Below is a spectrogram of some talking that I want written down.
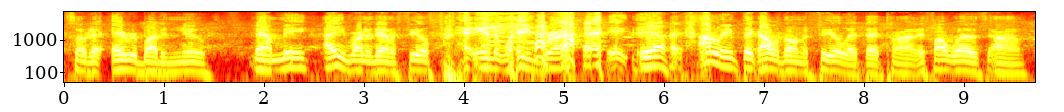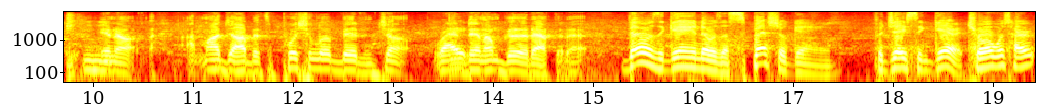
so that everybody knew. Now me, I ain't running down the field for that anyway, bro. Yeah. I don't even think I was on the field at that time. If I was, um, Mm-hmm. you know, my job is to push a little bit and jump, Right. And then I'm good after that. There was a game that was a special game for Jason Garrett. Troy was hurt.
